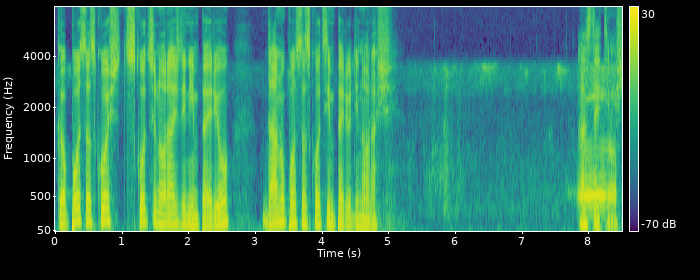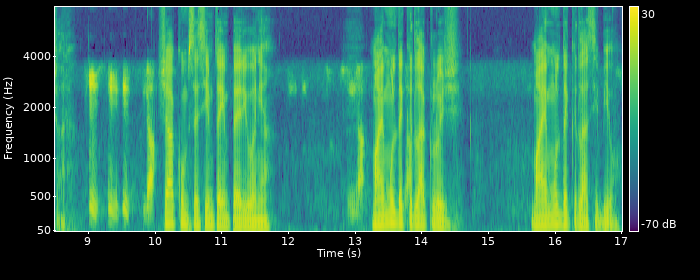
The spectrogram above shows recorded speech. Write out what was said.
Că poți să scoți, scoți un oraș din imperiu, dar nu poți să scoți imperiul din oraș. Asta e Uh, Timișoara. Da. Și acum se simte imperiul în ea. Da. Mai mult decât la Cluj. Mai mult decât la Sibiu.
